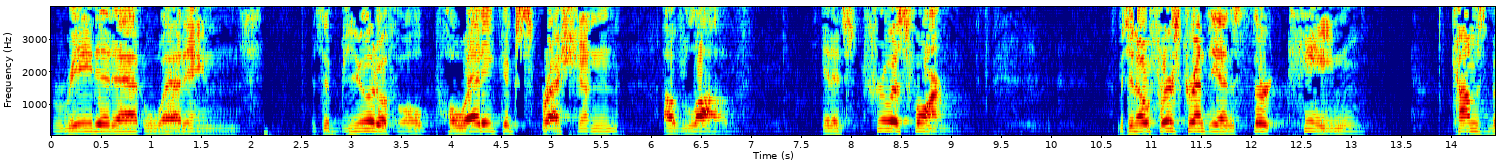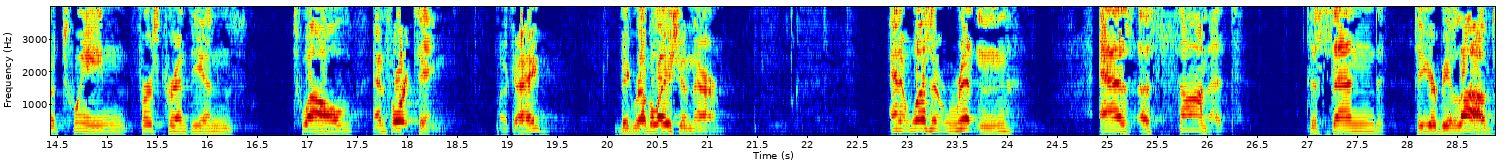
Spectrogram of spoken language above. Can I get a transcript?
read it at weddings. It's a beautiful, poetic expression of love in its truest form. But you know, 1 Corinthians 13 comes between 1 Corinthians 12 and 14. Okay? Big revelation there. And it wasn't written as a sonnet to send to your beloved.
